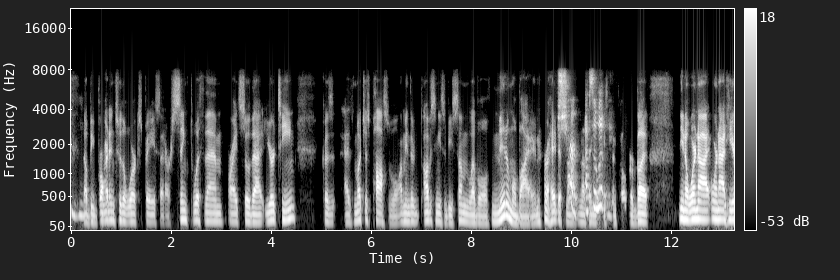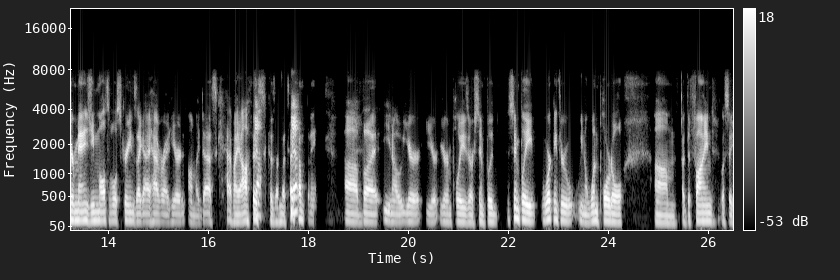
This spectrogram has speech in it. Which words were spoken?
Mhm. they'll be brought into the workspace that are synced with them right so that your team because as much as possible i mean there obviously needs to be some level of minimal buy-in right if Sure, not nothing absolutely. over but you know we're not we're not here managing multiple screens like i have right here on my desk at my office because i'm a tech Yep. company. Uh, but you know your your your employees are simply simply working through you know one portal um, a defined let's say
